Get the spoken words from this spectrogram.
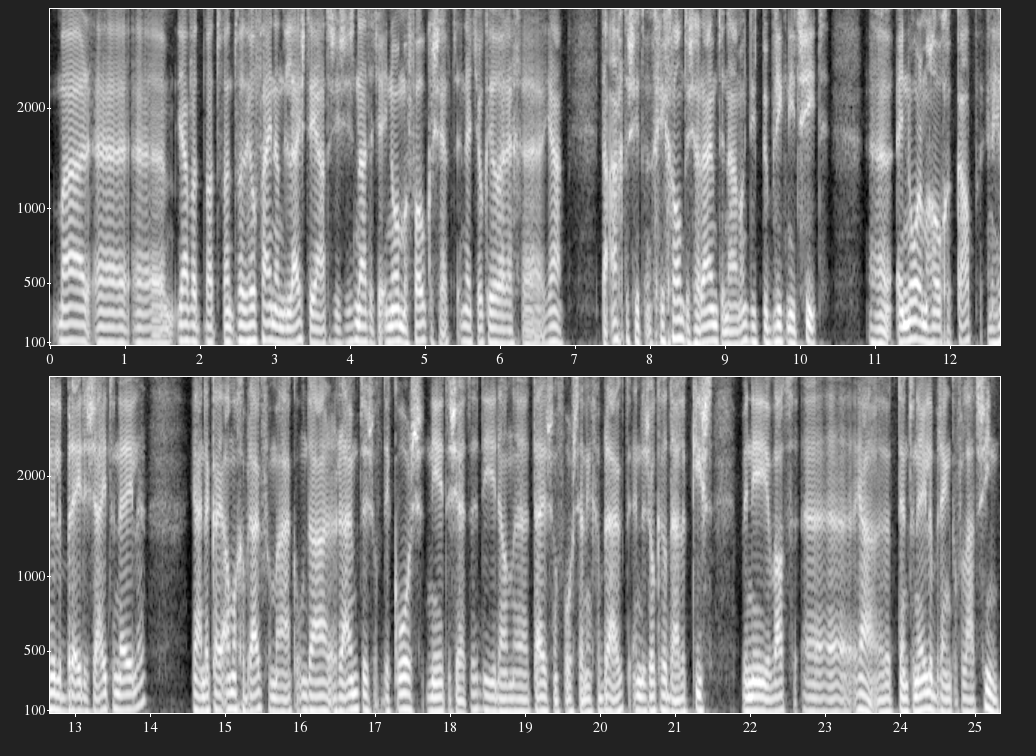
maar eh, ehm, ja, wat, wat, wat, wat heel fijn aan die lijsttheaters is, is inderdaad dat je enorme focus hebt. En dat je ook heel erg, eh, ja, daarachter zit een gigantische ruimte namelijk, die het publiek niet ziet. Eh, enorm hoge kap en hele brede zijtonelen. Ja, en daar kan je allemaal gebruik van maken om daar ruimtes of decors neer te zetten. die je dan tijdens een voorstelling gebruikt. En dus ook heel duidelijk kiest wanneer je wat ja, ten tonele brengt of laat zien.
